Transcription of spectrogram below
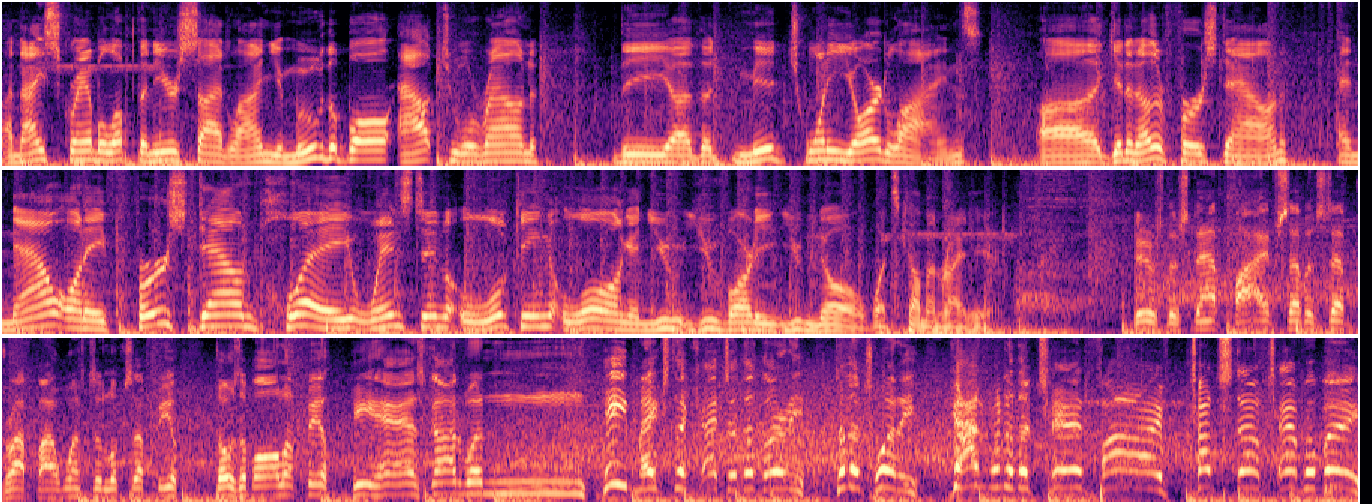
a nice scramble up the near sideline. You move the ball out to around the uh, the mid 20 yard lines, uh, get another first down. And now on a first down play, Winston looking long, and you you've already you know what's coming right here. Here's the snap, five, seven step drop by Winston, looks upfield, throws the ball upfield. He has Godwin. He makes the catch at the 30 to the 20. Godwin to the 10, 5. Touchdown Tampa Bay.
